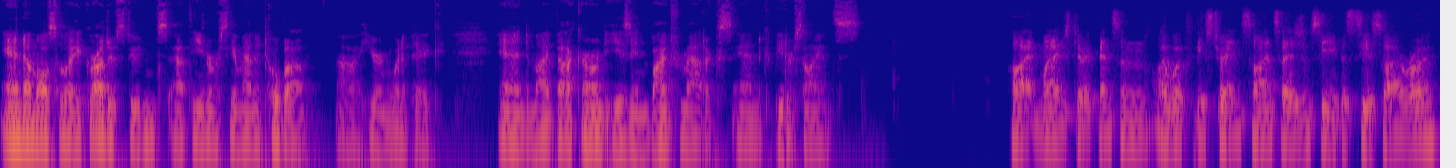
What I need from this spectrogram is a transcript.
And I'm also a graduate student at the University of Manitoba uh, here in Winnipeg. And my background is in bioinformatics and computer science. Hi, my name is Derek Benson. I work for the Australian Science Agency, the CSIRO.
